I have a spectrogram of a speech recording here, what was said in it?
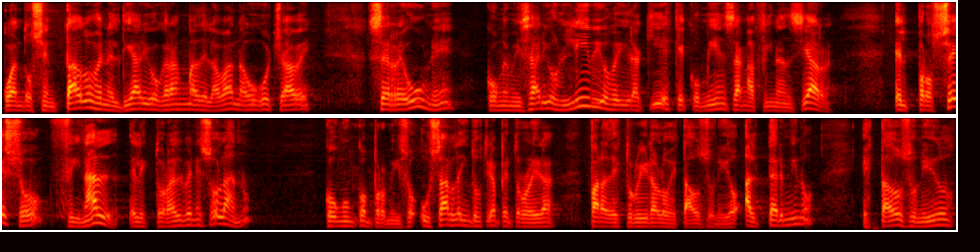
cuando sentados en el diario Granma de La Habana, Hugo Chávez se reúne con emisarios libios e iraquíes que comienzan a financiar el proceso final electoral venezolano con un compromiso, usar la industria petrolera para destruir a los Estados Unidos. Al término, Estados Unidos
